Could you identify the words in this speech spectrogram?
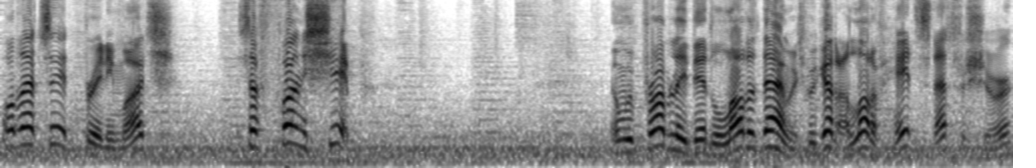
Well, that's it, pretty much. It's a fun ship. And we probably did a lot of damage. We got a lot of hits, that's for sure.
